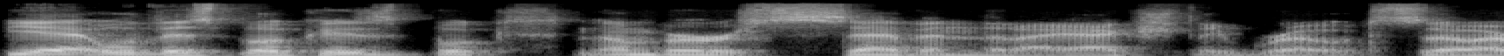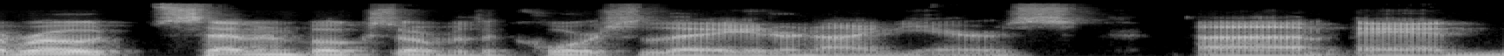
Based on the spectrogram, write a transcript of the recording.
Yeah, well, this book is book number seven that I actually wrote. So I wrote seven books over the course of the eight or nine years, um, and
